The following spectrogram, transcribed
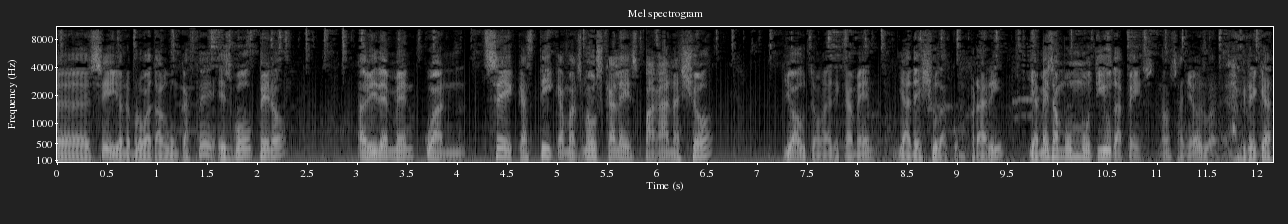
eh, sí, jo n'he provat algun cafè, és bo, però, evidentment, quan sé que estic amb els meus calés pagant això, jo automàticament ja deixo de comprar-hi, i a més amb un motiu de pes, no, senyors? Bueno, crec que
